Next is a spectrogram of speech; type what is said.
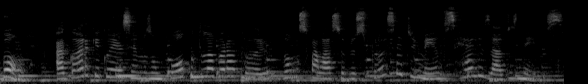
Bom, agora que conhecemos um pouco do laboratório, vamos falar sobre os procedimentos realizados neles.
